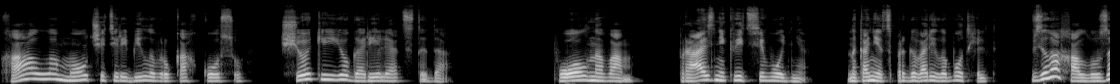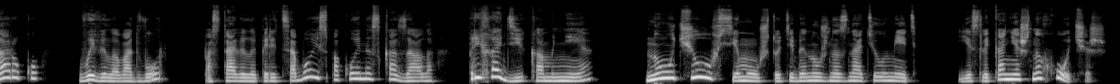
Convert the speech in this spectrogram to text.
Халла молча теребила в руках косу. Щеки ее горели от стыда. «Полно вам! Праздник ведь сегодня!» Наконец проговорила Ботхельд. Взяла Халлу за руку, вывела во двор, поставила перед собой и спокойно сказала «Приходи ко мне, научу всему, что тебе нужно знать и уметь, если, конечно, хочешь».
